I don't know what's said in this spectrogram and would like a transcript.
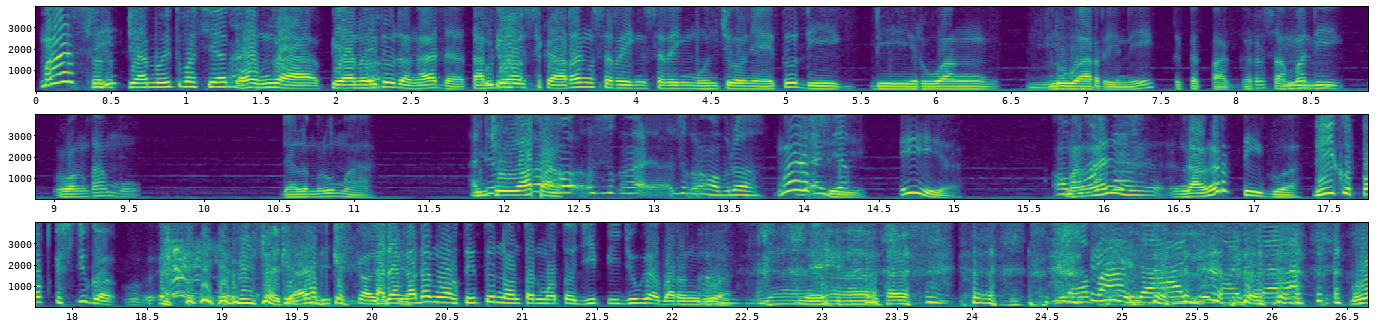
Masih. piano itu masih ada. Oh enggak, piano itu udah nggak ada. Tapi Udah. sekarang sering-sering munculnya itu di di ruang luar ini dekat pagar sama Hmm. di ruang tamu dalam rumah. Ada Muncul apa? Suka suka ngobrol. Diajak. Masih. Iya. Makanya nggak ngerti gua. Dia ikut podcast juga. Ya bisa Di jadi. Kadang-kadang waktu itu nonton MotoGP juga bareng gua. Ya. Kenapa agak diem aja? Gua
